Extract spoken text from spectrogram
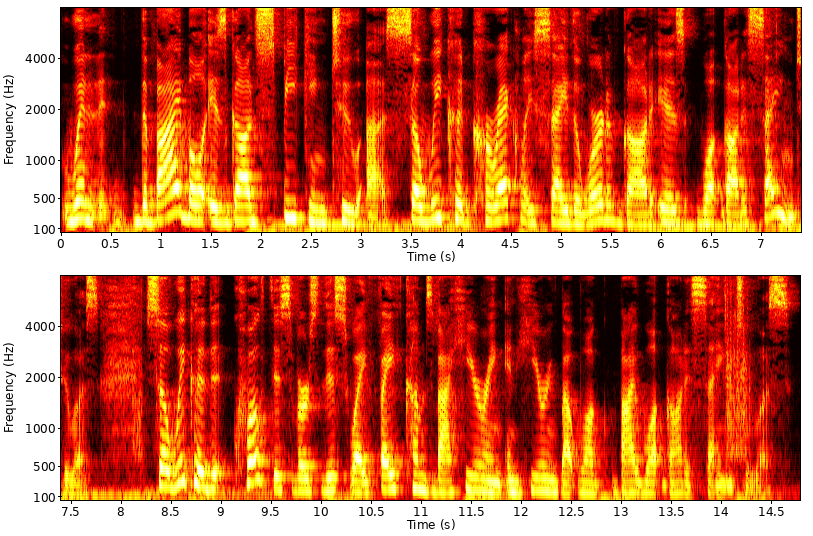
when the Bible is God speaking to us, so we could correctly say the Word of God is what God is saying to us. So we could quote this verse this way faith comes by hearing, and hearing by what, by what God is saying to us.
